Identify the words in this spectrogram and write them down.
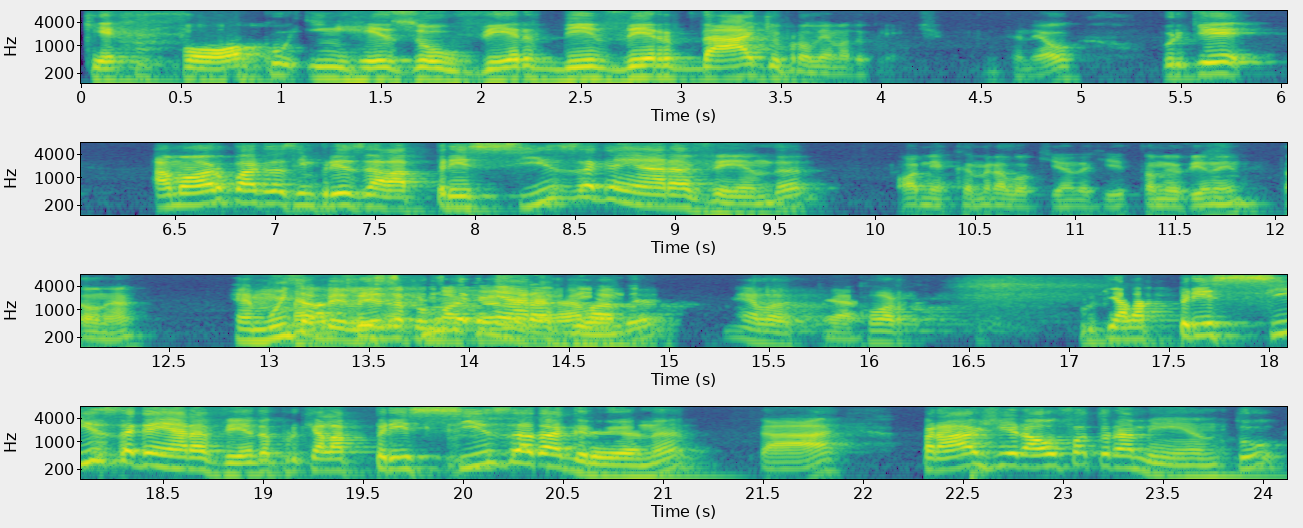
Que é foco em resolver de verdade o problema do cliente. Entendeu? Porque a maior parte das empresas ela precisa ganhar a venda. Ó, minha câmera bloqueando aqui. Estão me ouvindo ainda? Então, né? É muita ela beleza para uma câmera. Venda, ela, ela é. corta. Porque ela precisa ganhar a venda, porque ela precisa da grana, tá? Para gerar o faturamento,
